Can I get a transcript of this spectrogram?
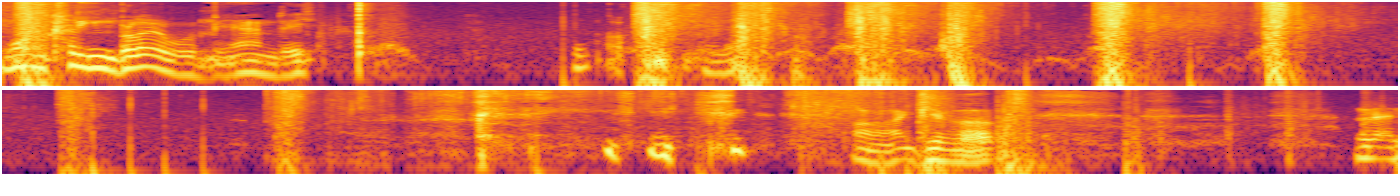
One clean blow would be handy. All right, give up. Let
